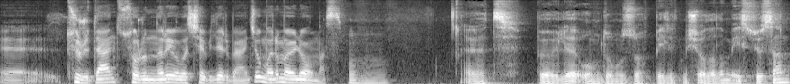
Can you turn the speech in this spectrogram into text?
e, türden sorunlara yol açabilir bence. Umarım öyle olmaz. Hı hı. Evet böyle umduğumuzu belirtmiş olalım ve istiyorsan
